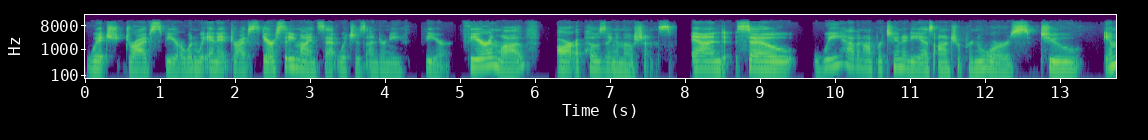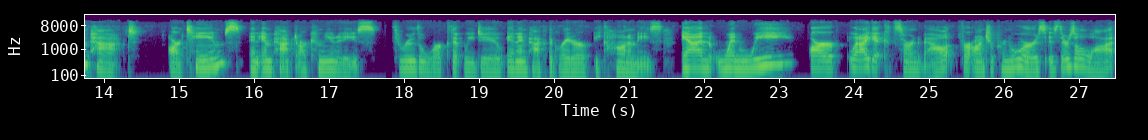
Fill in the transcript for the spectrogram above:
which drives fear when we and it drives scarcity mindset, which is underneath fear. Fear and love are opposing emotions. And so we have an opportunity as entrepreneurs to impact our teams and impact our communities through the work that we do and impact the greater economies. And when we are, what I get concerned about for entrepreneurs is there's a lot.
